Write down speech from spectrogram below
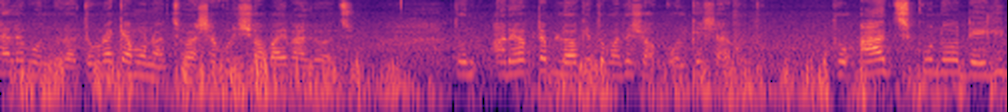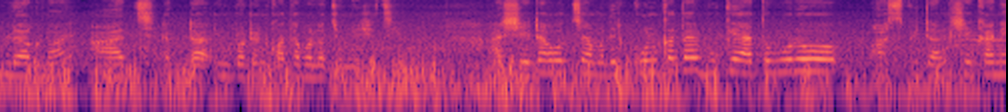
হ্যালো বন্ধুরা, তোমরা কেমন আছো? আশা করি সবাই ভালো আছো। তো আরও একটা ব্লগে তোমাদের সকলকে স্বাগত। তো আজ কোনো ডেইলি ব্লগ নয়, আজ একটা ইম্পর্ট্যান্ট কথা বলার জন্য এসেছি। আর সেটা হচ্ছে আমাদের কলকাতার বুকে এত বড় হসপিটাল সেখানে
